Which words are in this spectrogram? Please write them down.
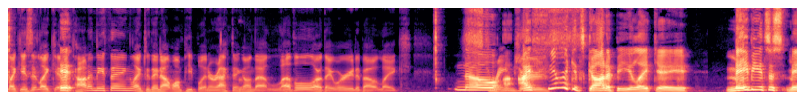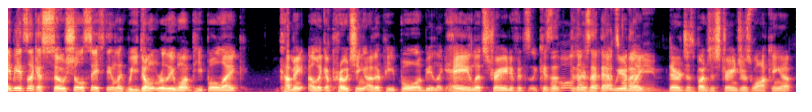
Like, is it like an It- economy thing? Like, do they not want people interacting on that level? Are they worried about like? No, I- I feel like it's got to be like a maybe it's a maybe it's like a social safety thing. Like we don't really want people like coming uh, like approaching other people and be like, hey, let's trade. If it's because Well, there's that- like that weird what I like mean. they're just a bunch of strangers walking up.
